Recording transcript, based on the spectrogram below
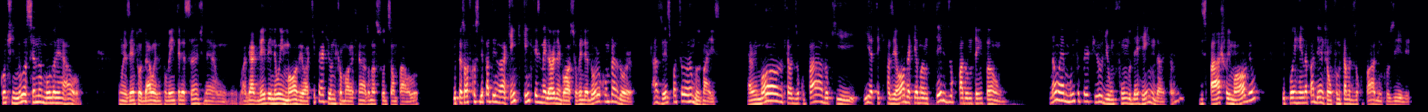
continua sendo mundo real. Um exemplo dá um exemplo bem interessante, né? O HG vendeu um imóvel aqui perto de onde eu moro, aqui na zona sul de São Paulo, e o pessoal ficou se debatendo, ah, quem, quem fez melhor negócio, o vendedor ou o comprador? Às vezes pode ser ambos, mas era um imóvel que estava desocupado, que ia ter que fazer obra, que ia manter ele desocupado um tempão. Não é muito o perfil de um fundo de renda. Então, despacha o imóvel e põe renda para dentro. É um fundo que estava desocupado, inclusive.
